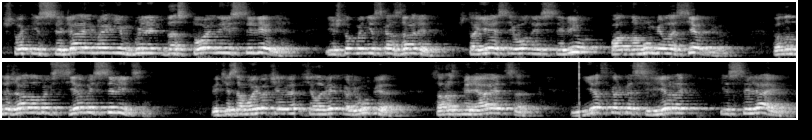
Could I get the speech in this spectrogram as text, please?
что исцеляемые им были достойны исцеления, и чтобы не сказали, что если он исцелил по одному милосердию, то надлежало бы всем исцелиться. Ведь и самое человеколюбие соразмеряется несколько с верой исцеляемых.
